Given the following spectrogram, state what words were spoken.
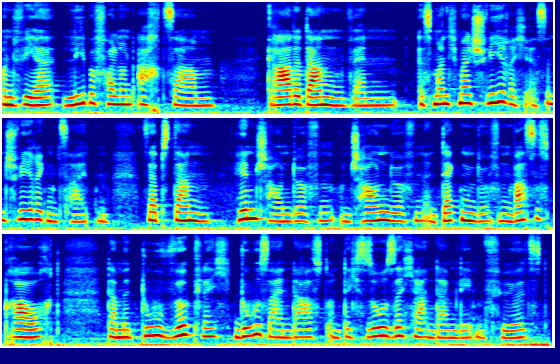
Und wir liebevoll und achtsam Gerade dann, wenn es manchmal schwierig ist, in schwierigen Zeiten, selbst dann hinschauen dürfen und schauen dürfen, entdecken dürfen, was es braucht, damit du wirklich du sein darfst und dich so sicher in deinem Leben fühlst,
